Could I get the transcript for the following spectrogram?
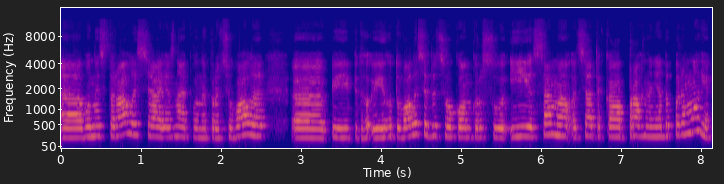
Е, Вони старалися, я знаю, як вони працювали е, і готувалися до цього конкурсу. І саме оця така прагнення до перемоги,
